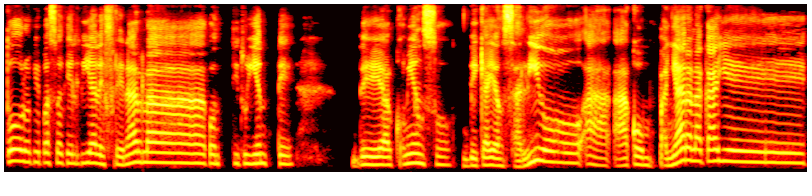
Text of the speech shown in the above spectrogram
todo lo que pasó aquel día de frenar la constituyente de al comienzo, de que hayan salido a, acompañar a la calle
